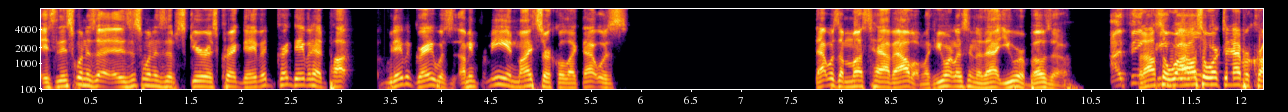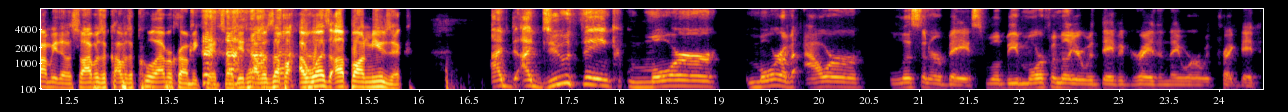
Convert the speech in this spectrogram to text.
is this one is is this one as obscure as Craig David? Craig David had pop. David Gray was. I mean, for me in my circle, like that was. That was a must-have album. Like if you weren't listening to that, you were a bozo. I think. But I also people- I also worked at Abercrombie though, so I was a I was a cool Abercrombie kid. So I did I was up I was up on music. I I do think more more of our listener base will be more familiar with David Gray than they were with Craig David.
